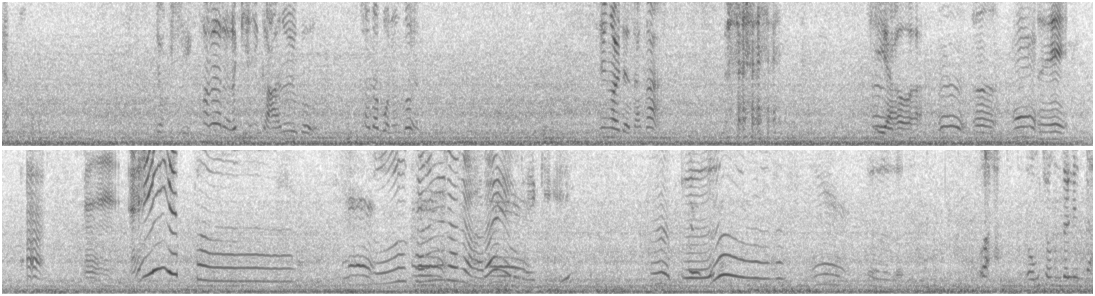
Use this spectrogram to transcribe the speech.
까꿍. 역시 카메라를 켜니까 안 울고 쳐다보는군. 찡얼대다가 귀여워. 어. 네. 네. 에이 예뻐. 오 카메라를 알아요 우리 애기. 으. 으. 와 엄청 흔들린다.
